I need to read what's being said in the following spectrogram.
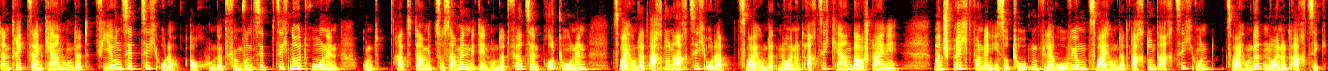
dann trägt sein Kern 174 oder auch 175 Neutronen und hat damit zusammen mit den 114 Protonen 288 oder 289 Kernbausteine. Man spricht von den Isotopen Flerovium 288 und 289.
